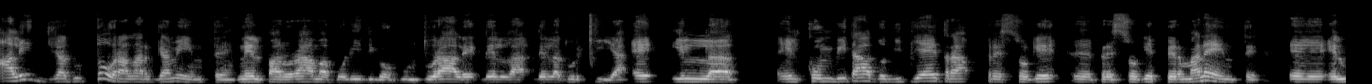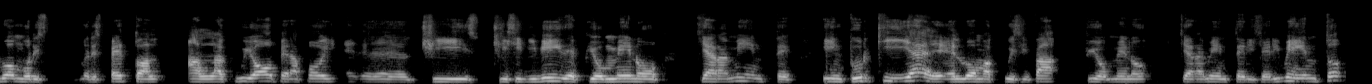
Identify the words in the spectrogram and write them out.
aleggia tuttora largamente nel panorama politico-culturale della, della, Turchia, è il, è il, convitato di pietra pressoché, eh, pressoché permanente, è, è l'uomo ris, rispetto al, alla cui opera poi eh, ci, ci, si divide più o meno chiaramente in Turchia, è, è l'uomo a cui si fa più o meno chiaramente riferimento,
